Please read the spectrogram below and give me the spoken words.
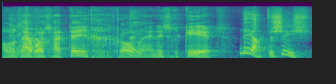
Oh, want hij was haar tegengekomen Nee. en is gekeerd. Nou ja, precies.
